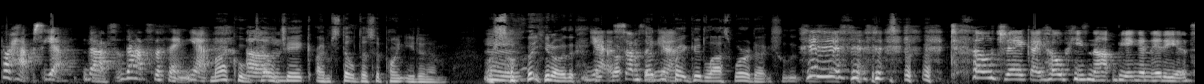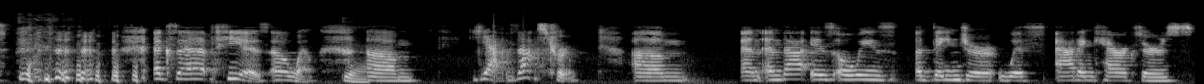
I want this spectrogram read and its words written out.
Perhaps, yeah, that's that's the thing, yeah. Marco, tell Um, Jake I'm still disappointed in him. Or something, you know. Yeah, that, something, That'd be yeah. quite a good last word, actually. Tell Jake I hope he's not being an idiot. Except he is. Oh well. yeah, Um, yeah, that's true. Um, and and that is always a danger with adding characters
